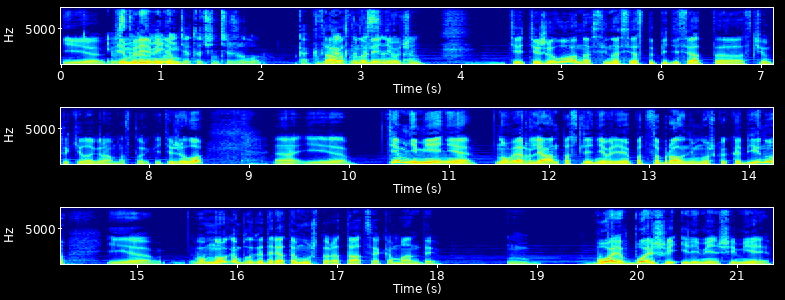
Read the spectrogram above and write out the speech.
И, и тем временем... идет очень тяжело. Как, да, как восстановление написали, очень да. Тяжело, на все, на все 150 э, с чем-то килограмм, настолько тяжело. Э, и тем не менее, Новый Орлеан последнее время подсобрал немножко кабину, и во многом благодаря тому, что ротация команды в большей или меньшей мере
